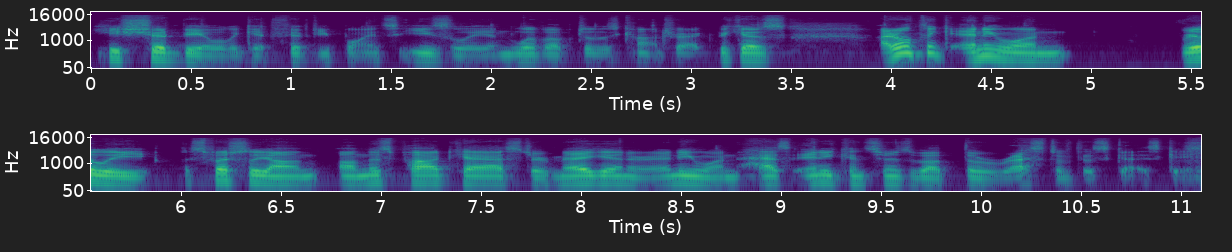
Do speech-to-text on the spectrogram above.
he should be able to get fifty points easily and live up to this contract because I don't think anyone really, especially on on this podcast or Megan or anyone, has any concerns about the rest of this guy's game.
